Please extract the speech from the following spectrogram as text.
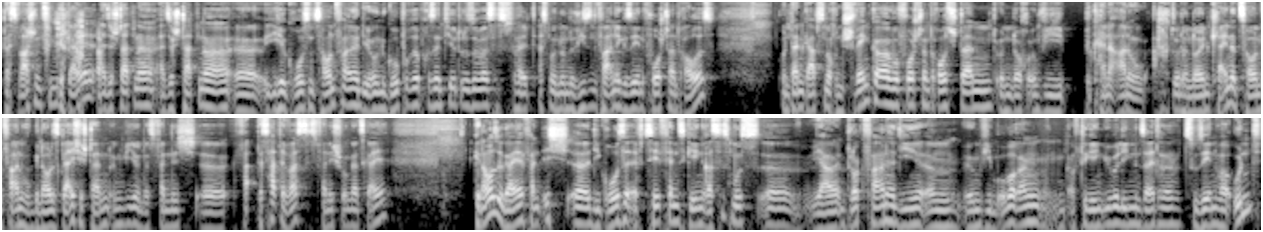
das war schon ziemlich geil. Also statt einer, also statt einer äh, hier großen Zaunfahne, die irgendeine Gruppe repräsentiert oder sowas, hast du halt erstmal nur eine Riesenfahne gesehen, Vorstand raus. Und dann gab es noch einen Schwenker, wo Vorstand rausstand und noch irgendwie, keine Ahnung, acht oder neun kleine Zaunfahnen, wo genau das gleiche stand irgendwie. Und das fand ich, äh, das hatte was, das fand ich schon ganz geil. Genauso geil fand ich äh, die große FC-Fans gegen Rassismus, äh, ja, Blockfahne, die ähm, irgendwie im Oberrang auf der gegenüberliegenden Seite zu sehen war. Und,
